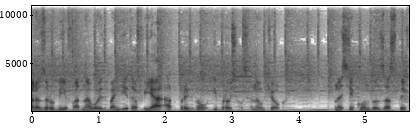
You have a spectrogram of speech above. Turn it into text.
Разрубив одного из бандитов, я отпрыгнул и бросился на утек. На секунду застыв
